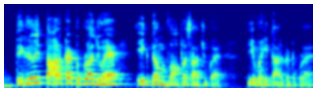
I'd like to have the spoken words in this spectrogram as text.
देख रहे हो ये तार का टुकड़ा जो है, एकदम वापस आ चुका है। ये वही तार का टुकड़ा है।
